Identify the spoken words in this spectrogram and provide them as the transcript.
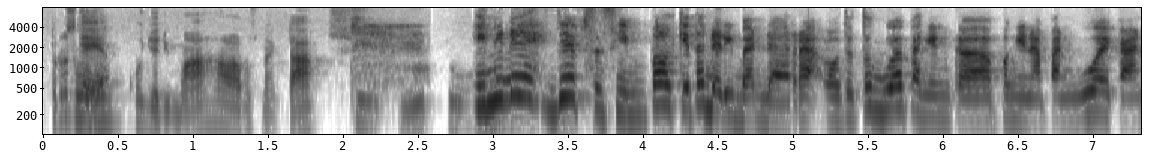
Terus kayak kok jadi mahal harus naik taksi gitu. Ini deh, Jeff, sesimpel kita dari bandara. Waktu itu gue pengen ke penginapan gue kan.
